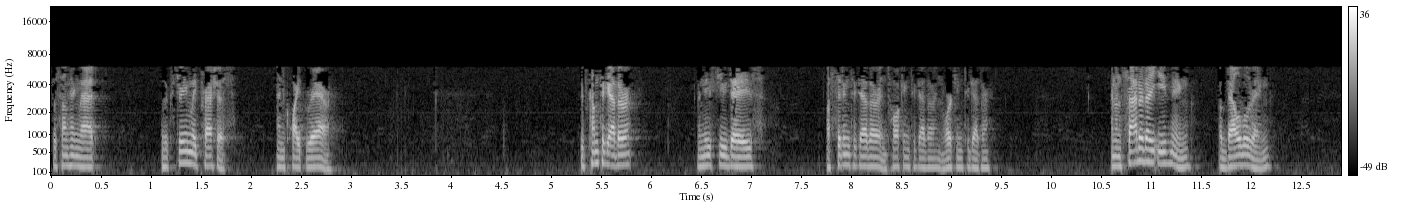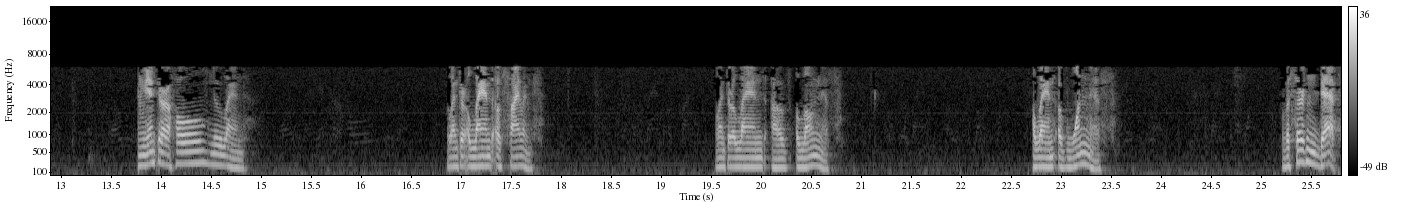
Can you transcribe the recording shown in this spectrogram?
for something that is extremely precious and quite rare. We've come together in these few days of sitting together and talking together and working together. And on Saturday evening, a bell will ring, and we enter a whole new land. We enter a land of silence. We enter a land of aloneness. A land of oneness. Of a certain depth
